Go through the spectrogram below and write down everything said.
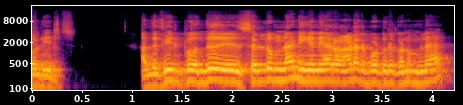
சொல்லிடுச்சு அந்த தீர்ப்பு வந்து செல்லும்னா நீங்கள் நேரம் ஆர்டர் போட்டிருக்கணும்ல?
